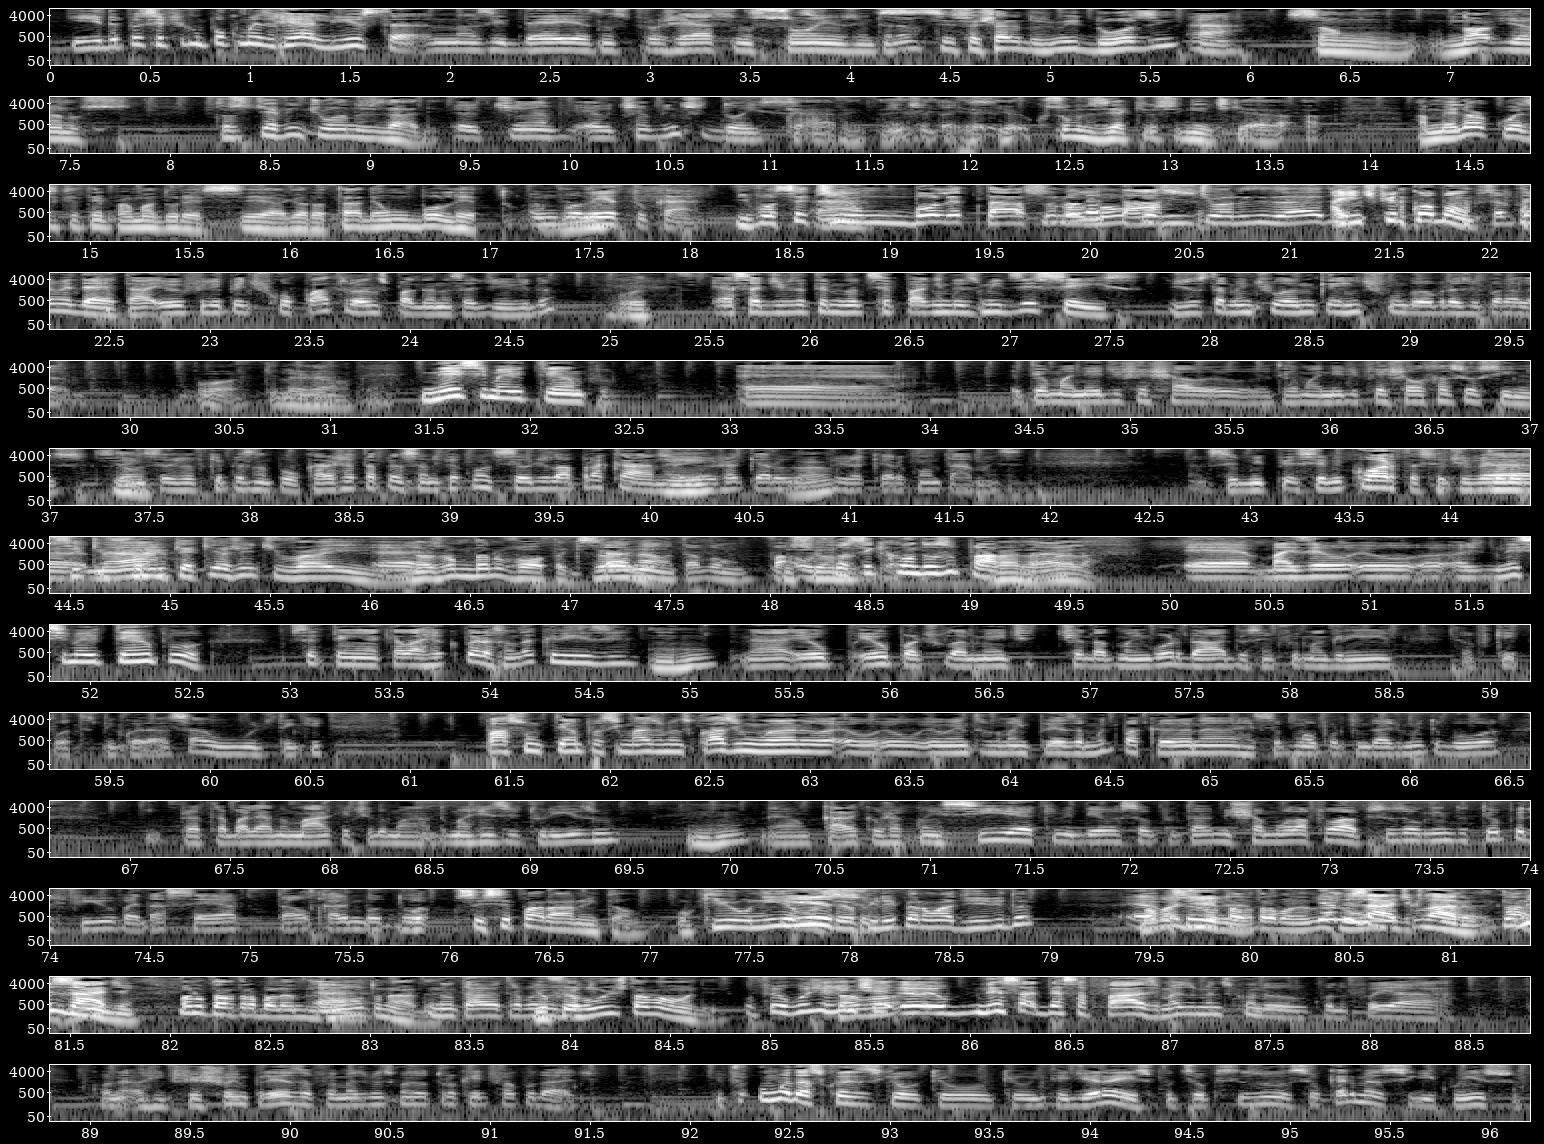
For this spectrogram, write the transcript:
E depois você fica um pouco mais realista nas ideias, nos projetos, nos sonhos, entendeu? Vocês fecharam em 2012, Ah, são nove anos. Então você tinha 21 anos de idade. eu tinha, eu tinha 22. Cara, então, 22. Eu, eu costumo dizer aqui o seguinte, que a, a- a melhor coisa que você tem para amadurecer a garotada é um boleto. É um entendeu? boleto, cara. E você tinha É. um boletaço Um na mão com boletaço. 20 anos de idade. A gente ficou, bom, só pra ter uma ideia, tá? Eu e o Felipe, a gente ficou quatro anos pagando essa dívida. Putz, Essa dívida terminou de ser paga em 2016, justamente o ano que a gente fundou o Brasil Paralelo. Pô, que legal, cara. Nesse meio tempo, é, eu tenho mania de fechar, eu tenho mania de fechar os raciocínios. Sim. Então eu já fiquei pensando, pô, o cara já tá pensando o que aconteceu de lá pra cá, né? Sim, eu já quero, eu já quero contar, mas você me, você me corta se eu tiver, Cara, fique né? frio que aqui a gente vai... Nós vamos dando volta aqui, você Tá, não, tá bom. Funciona. Você que conduz o papo, Vai lá, né? vai lá. É, mas eu, eu, nesse meio tempo, você tem aquela recuperação da crise, Uhum. né? Eu, eu particularmente tinha dado uma engordada, eu sempre fui magrinho, então eu fiquei, pô, tem que cuidar da saúde, tem que... Passa um tempo, assim, mais ou menos quase um ano, eu, eu, eu entro numa empresa muito bacana, recebo uma oportunidade muito boa para trabalhar no marketing de uma, de uma agência de turismo, Uhum. né? Um cara que eu já conhecia, que me deu essa oportunidade, me chamou lá, falou, ó, preciso de alguém do teu perfil, vai dar certo e tal. O cara me botou... Vocês separaram, então. O que unia você e Isso. o Felipe era uma dívida... Era mas você dívida. não estava trabalhando E junto. amizade, claro. né? Amizade. Mas não estava trabalhando É, junto, nada. não tava trabalhando E o Ferrugem estava onde? O Ferrugem, a gente, eu, eu- nessa dessa fase, mais ou menos quando, quando foi a. Quando a gente fechou a empresa, foi mais ou menos quando eu troquei de faculdade. E uma das coisas que eu, que, eu, que eu entendi era isso, putz, eu preciso, se eu quero mesmo seguir com isso,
